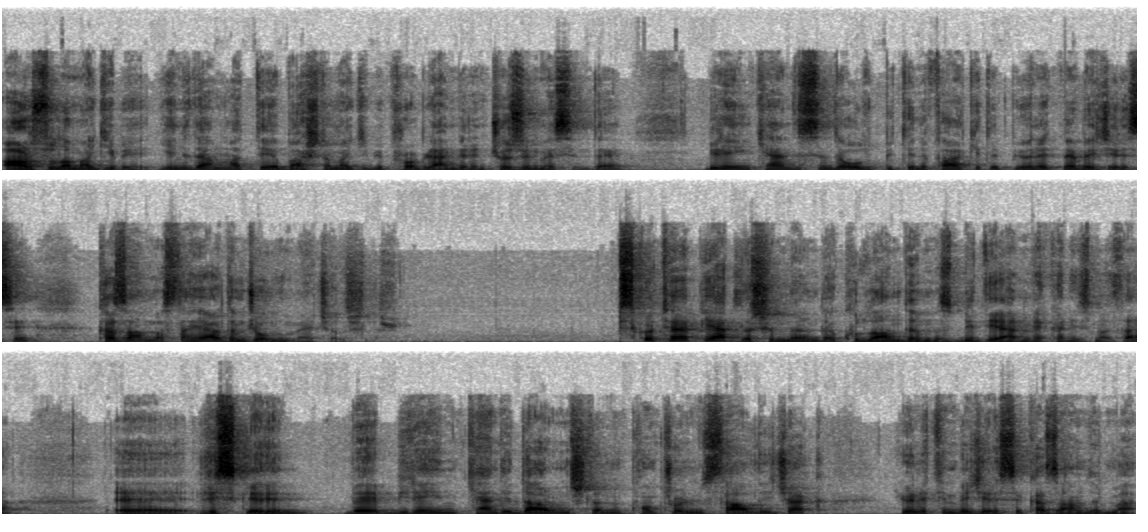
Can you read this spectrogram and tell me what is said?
arzulama gibi, yeniden maddeye başlama gibi problemlerin çözülmesinde bireyin kendisinde olup biteni fark edip yönetme becerisi kazanmasına yardımcı olunmaya çalışılır. Psikoterapi yaklaşımlarında kullandığımız bir diğer mekanizma da e, risklerin ve bireyin kendi davranışlarının kontrolünü sağlayacak yönetim becerisi kazandırma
